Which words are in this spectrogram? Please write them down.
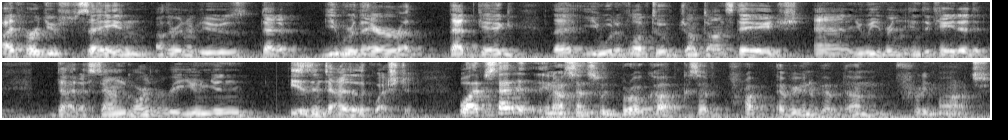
I've heard you say in other interviews that if you were there at that gig, that you would have loved to have jumped on stage, and you even indicated that a Soundgarden reunion isn't out of the question. Well, I've said it, you know, since we broke up, because I've prob- every interview I've done pretty much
